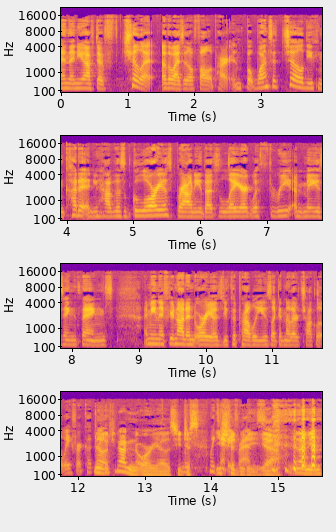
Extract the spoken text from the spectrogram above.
and then you have to f- chill it otherwise it'll fall apart. And, but once it's chilled you can cut it and you have this glorious brownie that's layered with three amazing things. I mean if you're not into oreos you could probably use like another chocolate wafer cookie. No, if you're not into Oreos, you just we you can't be be. friends. Yeah, I mean,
